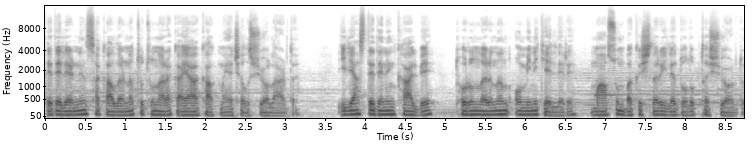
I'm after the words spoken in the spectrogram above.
dedelerinin sakallarına tutunarak ayağa kalkmaya çalışıyorlardı. İlyas dedenin kalbi, torunlarının o minik elleri, masum bakışlarıyla dolup taşıyordu.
